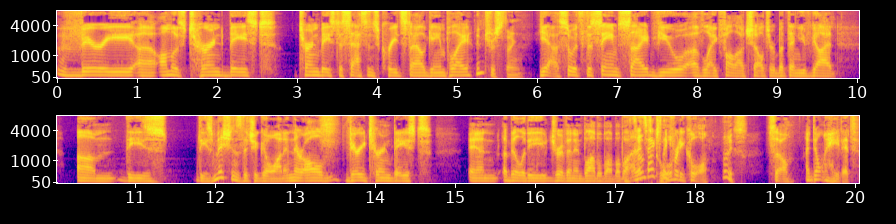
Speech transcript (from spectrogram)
very uh, almost turn based turn based Assassin's Creed style gameplay. Interesting. Yeah, so it's the same side view of like Fallout Shelter, but then you've got um, these these missions that you go on, and they're all very turn based and ability driven and blah blah blah blah blah. And it's actually cool. pretty cool. Nice. So I don't hate it.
